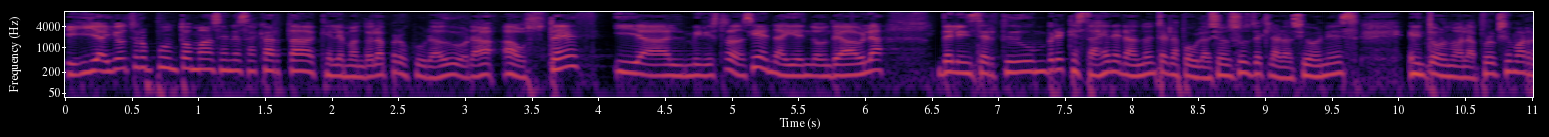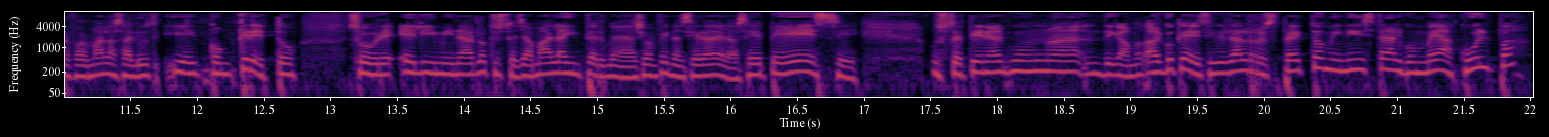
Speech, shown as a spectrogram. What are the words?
Y hay otro punto más en esa carta que le mandó la procuradora a usted y al ministro de Hacienda, y en donde habla de la incertidumbre que está generando entre la población sus declaraciones en torno a la próxima reforma a la salud y en concreto sobre eliminar lo que usted llama la intermediación financiera de la CPS. ¿Usted tiene alguna, digamos, algo que decir al respecto, ministra? ¿Algún mea culpa?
